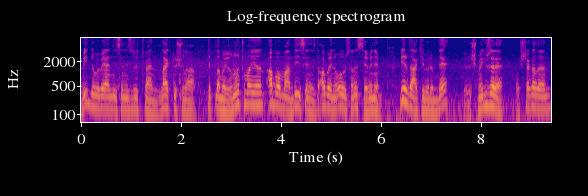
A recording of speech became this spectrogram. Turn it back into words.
Videomu beğendiyseniz lütfen like tuşuna tıklamayı unutmayın. Abonman değilseniz de abone olursanız sevinirim. Bir dahaki bölümde görüşmek üzere. Hoşçakalın.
